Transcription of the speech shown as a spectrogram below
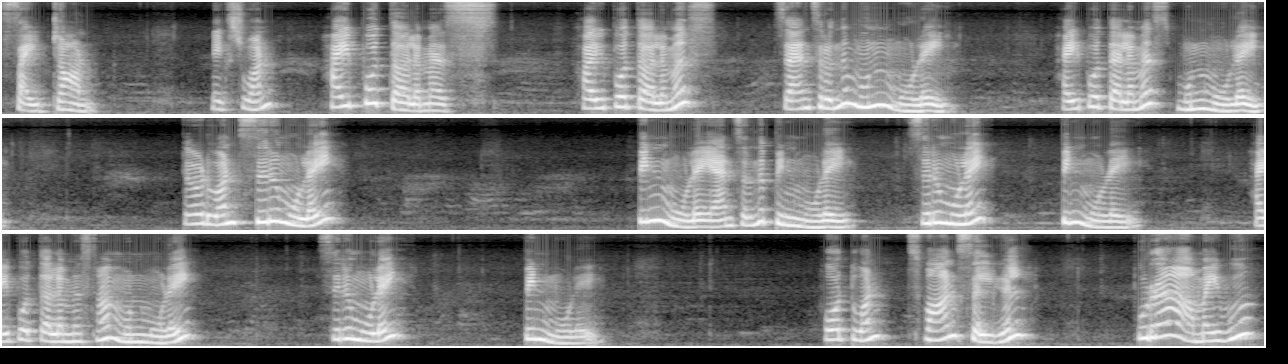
cyton next one hypothalamus hypothalamus answer வந்து முன்மூளை. ஹைப்போதாலமஸ் முன்மூளை. தேர்ட் ஒன் சிறுமூளை. பின்மூளை. ஆன்சர் வந்து பின்மூளை. சிறுமூளை பின்மூளை. ஹைப்போதாலமஸ்னால் முன்மூளை. சிறுமூளை பின்மூளை. ஃபோர்த் ஒன் ஸ்வான் செல்கள் புற அமைவு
